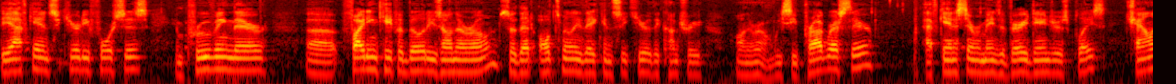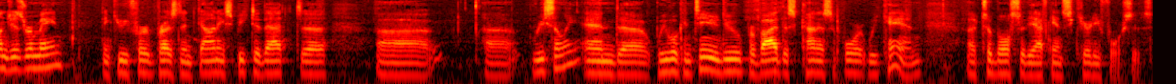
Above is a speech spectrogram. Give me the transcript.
the Afghan security forces, improving their uh, fighting capabilities on their own, so that ultimately they can secure the country on their own. We see progress there. Afghanistan remains a very dangerous place. Challenges remain. I think you've heard President Ghani speak to that uh, uh, uh, recently, and uh, we will continue to provide this kind of support we can uh, to bolster the Afghan security forces.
